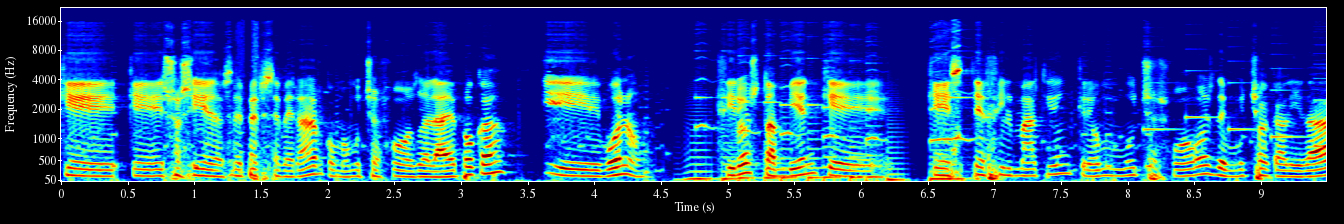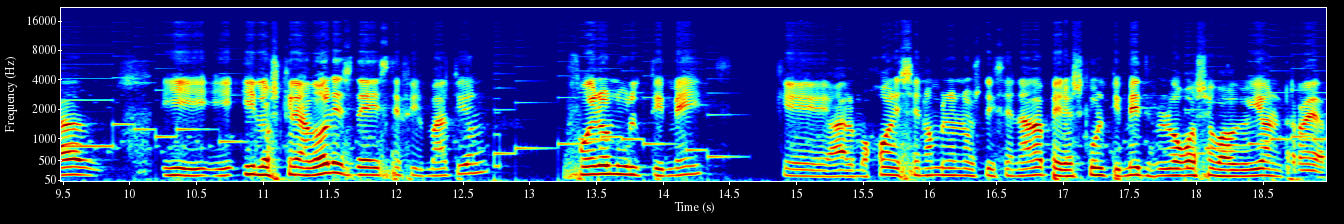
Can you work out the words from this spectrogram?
que, eso sí es de perseverar, como muchos juegos de la época. Y bueno, deciros también que, este Filmation creó muchos juegos de mucha calidad y, y, los creadores de este Filmation fueron Ultimate, que a lo mejor ese nombre no nos dice nada, pero es que Ultimate luego se volvió en Rare.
